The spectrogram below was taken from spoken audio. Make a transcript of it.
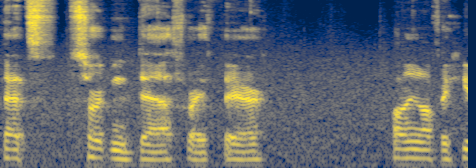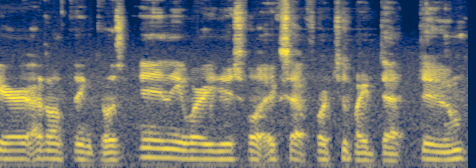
that's certain death right there. Falling off of here, I don't think goes anywhere useful except for to my de doom.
